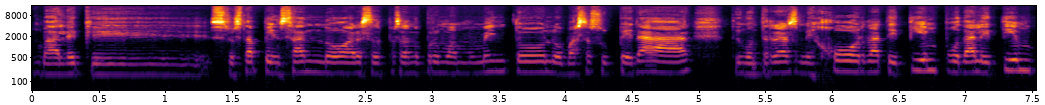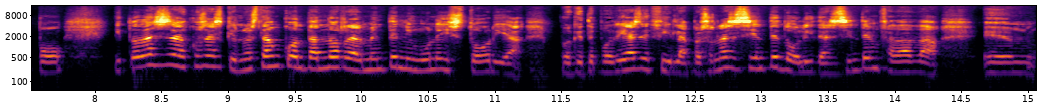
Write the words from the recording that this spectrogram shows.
¿Vale? Que se lo está pensando, ahora estás pasando por un mal momento, lo vas a superar, te encontrarás mejor, date tiempo, dale tiempo. Y todas esas cosas que no están contando realmente ninguna historia. Porque te podrías decir, la persona se siente dolida, se siente enfadada, em,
